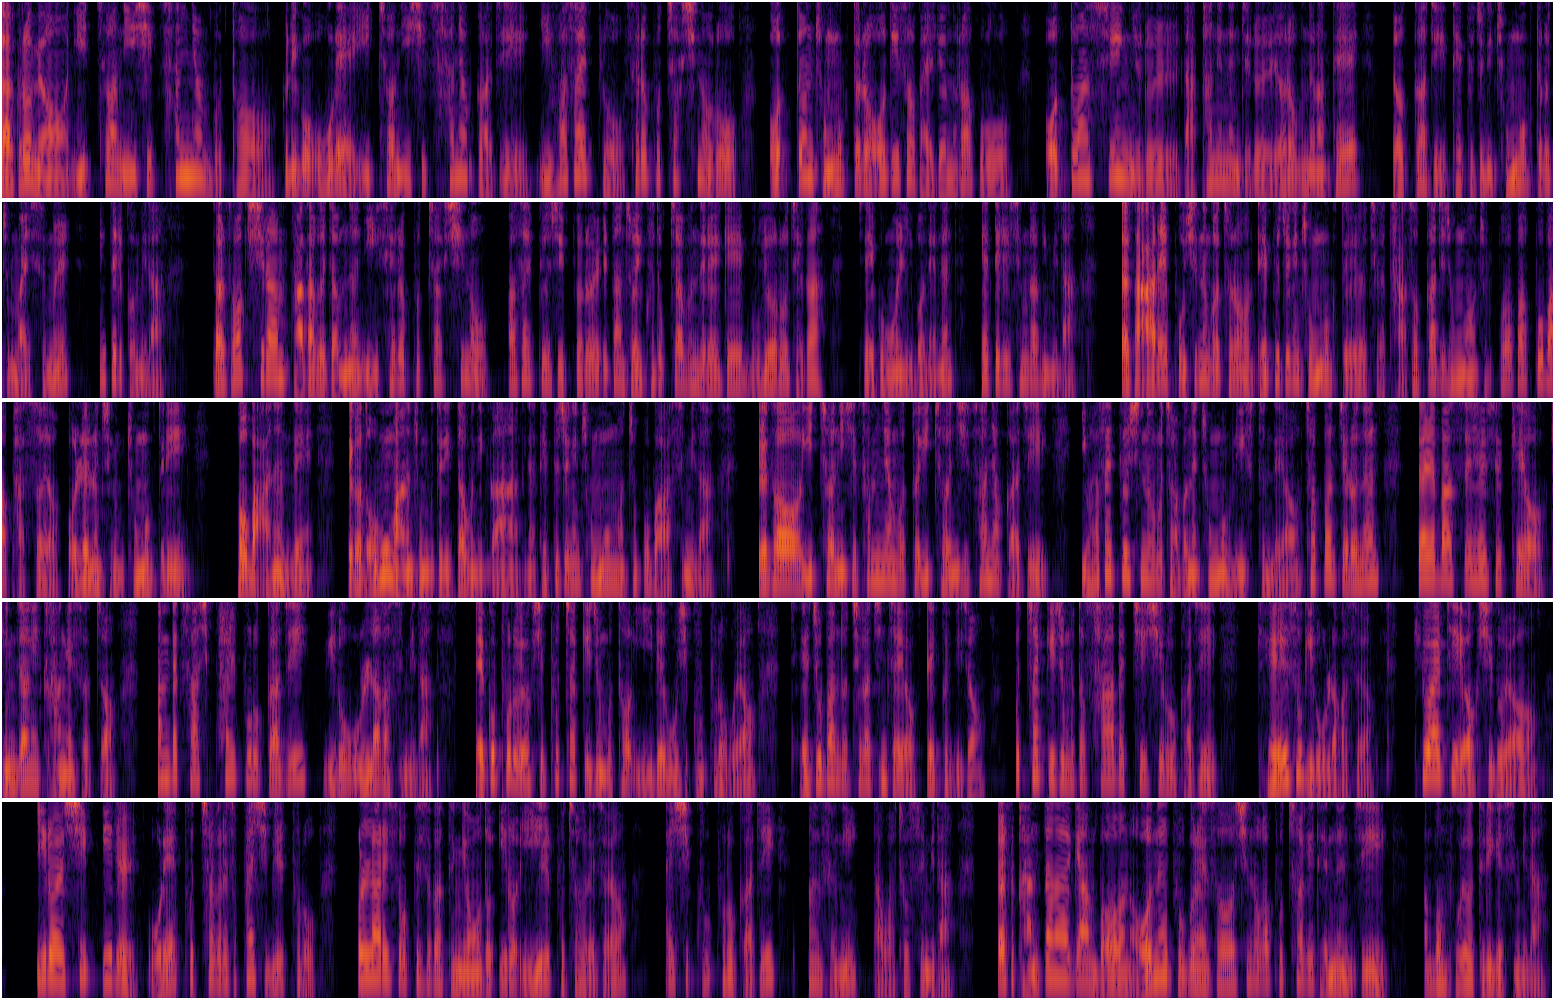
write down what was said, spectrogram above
자, 그러면 2023년부터 그리고 올해 2024년까지 이 화살표 세력 포착 신호로 어떤 종목들을 어디서 발견을 하고 어떠한 수익률을 나타내는지를 여러분들한테 몇 가지 대표적인 종목들을 좀 말씀을 해드릴 겁니다. 자, 그래서 확실한 바닥을 잡는 이 세력 포착 신호 화살표 지표를 일단 저희 구독자분들에게 무료로 제가 제공을 이번에는 해드릴 생각입니다. 그래서 아래 보시는 것처럼 대표적인 종목들 제가 다섯 가지 종목을 좀 뽑아, 뽑아 봤어요. 원래는 지금 종목들이 더 많은데 제가 너무 많은 종목들이 있다 보니까 그냥 대표적인 종목만 좀 뽑아 왔습니다. 그래서 2023년부터 2024년까지 이 화살표 신호로 잡아낸 종목 리스트인데요. 첫 번째로는 셀바스 헬스케어 굉장히 강했었죠. 348%까지 위로 올라갔습니다. 에코프로 역시 포착 기준부터 259%고요. 제주반도체가 진짜 역대급이죠. 포착 기준부터 475까지 계속 위로 올라갔어요. QRT 역시도요. 1월 11일 올해 포착을 해서 81%, 폴라리스 오피스 같은 경우도 1월 2일 포착을 해서요. 89%까지 상승이 나와줬습니다. 그래서 간단하게 한번 어느 부분에서 신호가 포착이 됐는지 한번 보여드리겠습니다.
